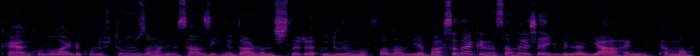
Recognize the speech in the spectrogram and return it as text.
kayan konularda konuştuğumuz zaman insan zihni davranışları, bu durumu falan diye bahsederken insanlara şey gibi geliyor. Ya hani tamam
